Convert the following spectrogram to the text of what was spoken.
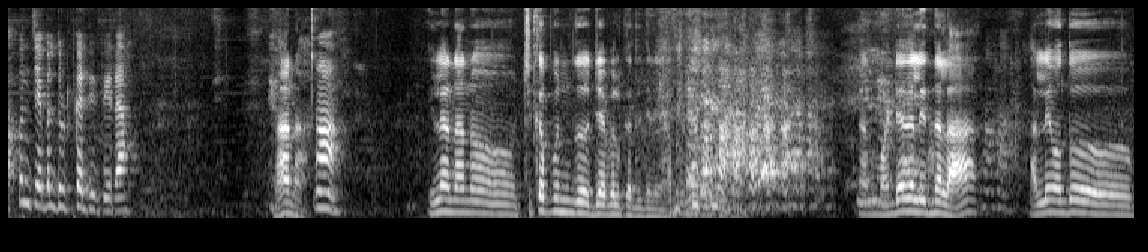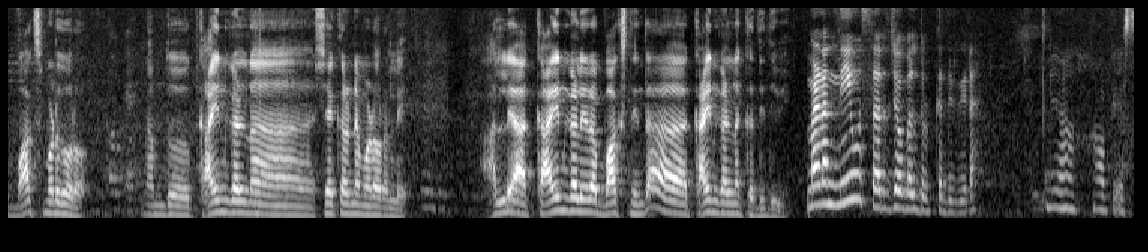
ಅಪ್ಪನ ಜೇಬಲ್ ದುಡ್ಡು ಕದ್ದಿದ್ದೀರಾ? ನಾನಾ? ಹಾಂ. ಇಲ್ಲ ನಾನು ಚಿಕ್ಕಪ್ಪಂದು ಜೇಬಲ್ ಕದ್ದಿದ್ದೀನಿ. ಅಪ್ಪನ ನಾನು ಮಂಡ್ಯದಲ್ಲಿ ಇದ್ನಲ್ಲ ಅಲ್ಲಿ ಒಂದು ಬಾಕ್ಸ್ ಮಡಗೋರು. ನಮ್ಮದು ಕಾಯಿನ್ಗಳನ್ನ ಶೇಖರಣೆ ಮಾಡೋರಲ್ಲಿ. ಅಲ್ಲಿ ಆ ಕಾಯಿನ್ಗಳಿರೋ ಬಾಕ್ಸ್ನಿಂದ ಕಾಯಿನ್ಗಳನ್ನ ಕದ್ದಿದ್ದೀವಿ. ಮೇಡಮ್ ನೀವು ಸರ್ ಜೇಬಲ್ ದುಡ್ಡು ಕದ್ದಿದ್ದೀರಾ? ಆಬ್ವಿಯಸ್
